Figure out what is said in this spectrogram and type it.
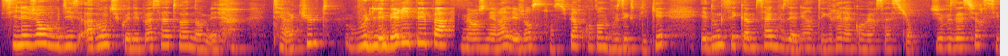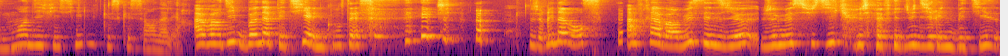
Si les gens vous disent Ah bon, tu connais pas ça toi? Non mais t'es un culte, vous ne les méritez pas. Mais en général, les gens seront super contents de vous expliquer. Et donc, c'est comme ça que vous allez intégrer la conversation. Je vous assure, c'est moins difficile que ce que ça en a l'air. Avoir dit bon appétit à une comtesse. Je ris d'avance. Après avoir vu ses yeux, je me suis dit que j'avais dû dire une bêtise.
